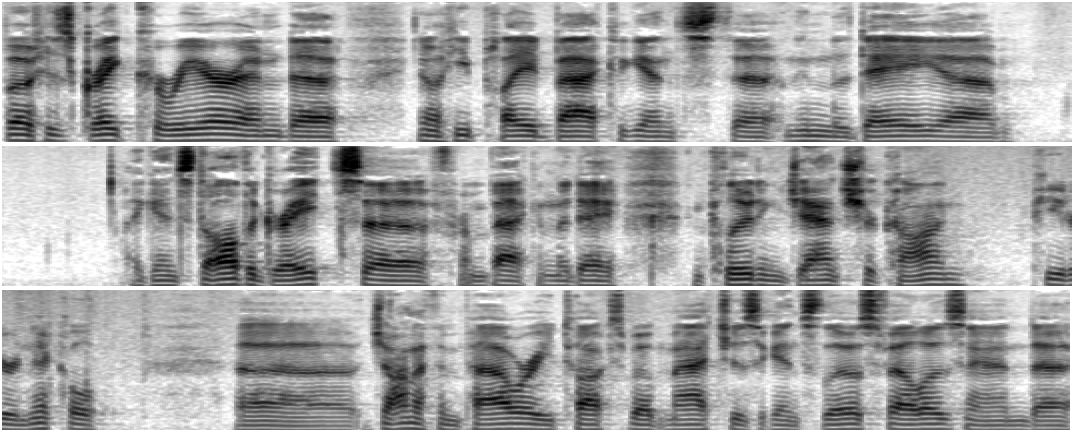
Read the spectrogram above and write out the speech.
about his great career. And you know, he played back against in the day. Um, against all the greats from back in the day, including Jan Khan, Peter Nicol, uh, Jonathan Power, he talks about matches against those fellas, and uh,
